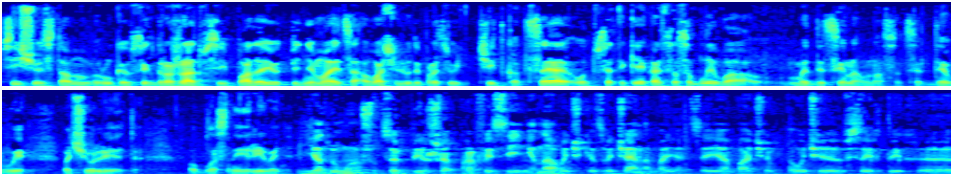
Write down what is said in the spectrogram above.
Всі щось там, руки всіх дрожать, всі падають, піднімаються, а ваші люди працюють чітко. Це от все-таки якась особлива медицина у нас, це де ви очолюєте обласний рівень. Я думаю, що це більше професійні навички. Звичайно, бояться. Я бачив очі всіх тих е,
